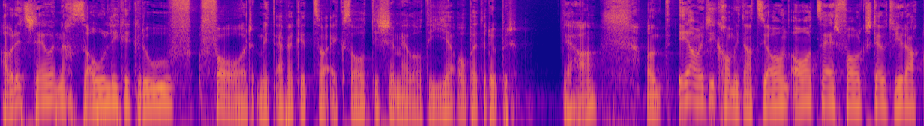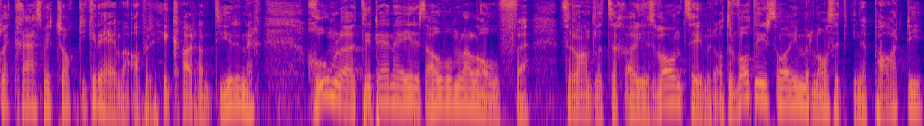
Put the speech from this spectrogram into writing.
Aber jetzt stellt euch souligen Groove vor, mit eben so exotischen Melodien oben drüber. Ja. Und ich habe mir die Kombination auch zuerst vorgestellt wie Raclette-Käse mit Jockey-Creme. Aber ich garantiere euch, kaum lasst ihr denen ihr Album laufen, verwandelt sich euer Wohnzimmer oder wo ihr so immer hört, in eine Party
